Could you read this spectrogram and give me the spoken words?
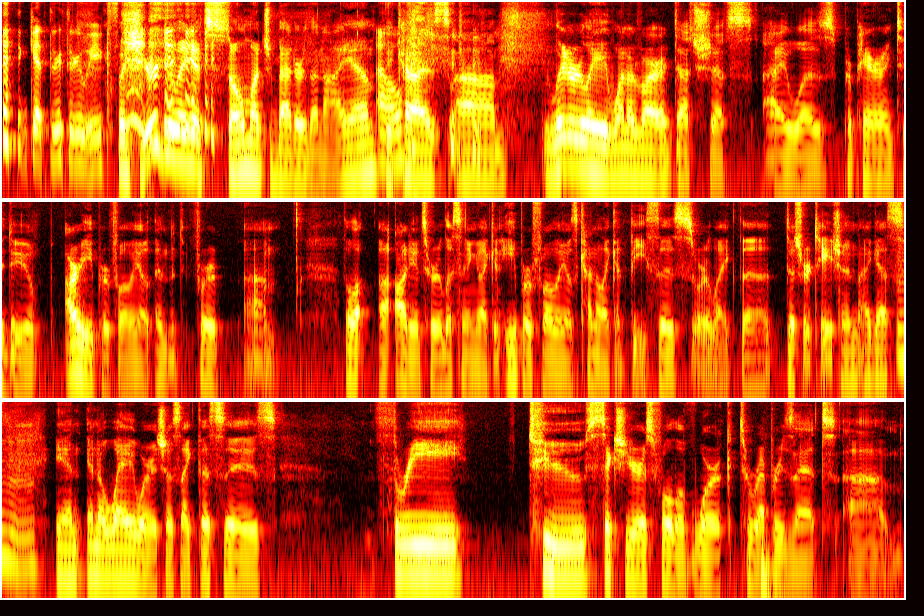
to get through three weeks. But you're doing it so much better than I am oh. because um, literally one of our desk shifts, I was preparing to do our e portfolio, and for um, the uh, audience who are listening, like an e-portfolio is kind of like a thesis or like the dissertation, I guess, mm-hmm. in in a way where it's just like this is three to six years full of work to represent um,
